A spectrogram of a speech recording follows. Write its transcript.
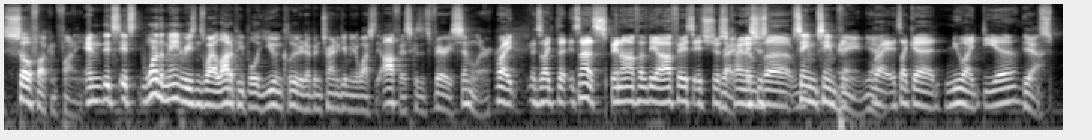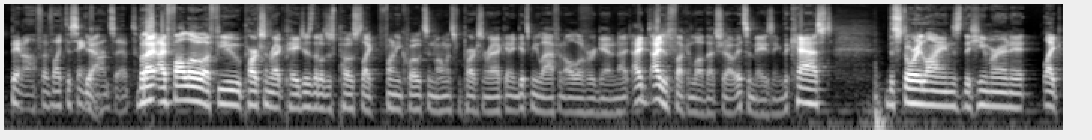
so fucking funny. And it's it's one of the main reasons why a lot of people you included have been trying to get me to watch The Office because it's very similar. right, it's like the it's not a spin off of The Office. It's just Right. kind it's of just uh, same same vein. Yeah. right. It's like a new idea. Yeah. Spin off of like the same Yeah. concept. But I, I follow a few Parks and Rec pages that'll just post like funny quotes and moments from Parks and Rec, and it gets me laughing all over again. And I, I, I just fucking love that show. It's amazing. The cast, the storylines, the humor in it. Like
